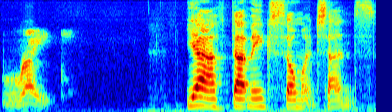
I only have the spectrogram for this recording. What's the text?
right. yeah, that makes so much sense.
